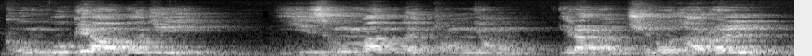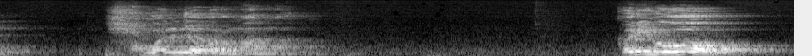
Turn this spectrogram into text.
건국의 아버지 이승만 대통령이라는 지도자를 행운적으로 만나고 그리고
